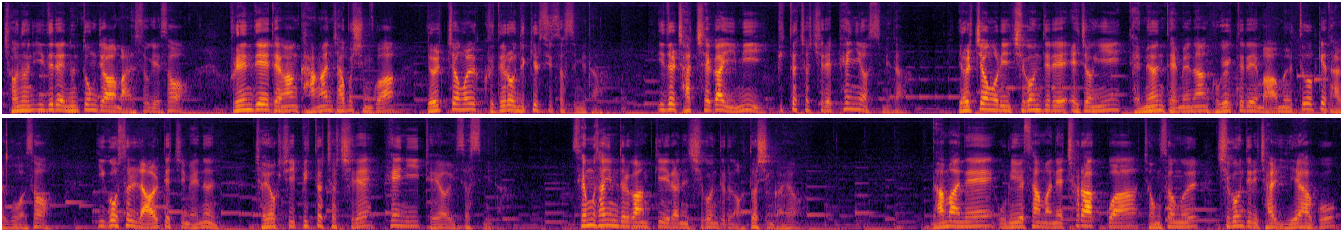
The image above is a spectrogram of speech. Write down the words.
저는 이들의 눈동자와 말 속에서 브랜드에 대한 강한 자부심과 열정을 그대로 느낄 수 있었습니다. 이들 자체가 이미 빅터 처칠의 팬이었습니다. 열정 어린 직원들의 애정이 대면대면한 고객들의 마음을 뜨겁게 달구어서 이곳을 나올 때쯤에는 저 역시 빅터 처칠의 팬이 되어 있었습니다. 세무사님들과 함께 일하는 직원들은 어떠신가요? 나만의 우리 회사만의 철학과 정성을 직원들이 잘 이해하고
